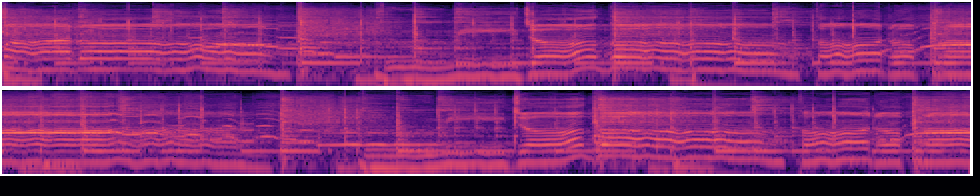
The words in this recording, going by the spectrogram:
মাৰ তুমি জগতৰ প্ৰাণ। তুমি জগতৰ প্ৰাণ।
